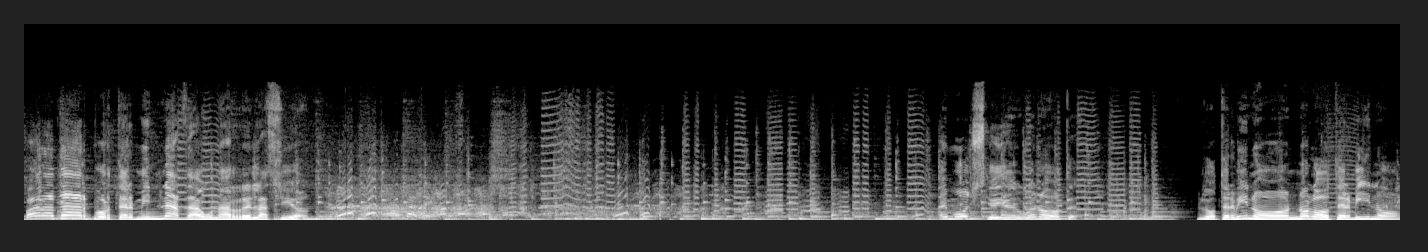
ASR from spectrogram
Para dar por terminada una relación. Hay muchos que dicen, bueno, te- lo termino, no lo termino.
